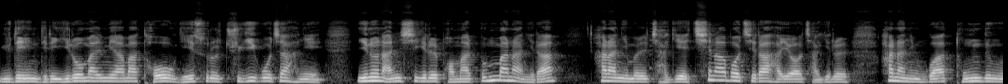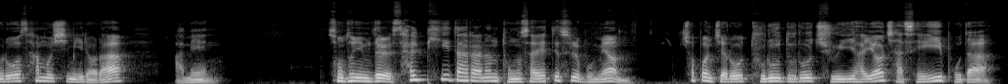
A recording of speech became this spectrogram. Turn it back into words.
유대인들이 이로 말미암아 더욱 예수를 죽이고자 하니 이는 안식일을 범할 뿐만 아니라 하나님을 자기의 친아버지라 하여 자기를 하나님과 동등으로 삼으심이러라. 아멘. 성도님들 살피다라는 동사의 뜻을 보면 첫 번째로 두루두루 주의하여 자세히 보다.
